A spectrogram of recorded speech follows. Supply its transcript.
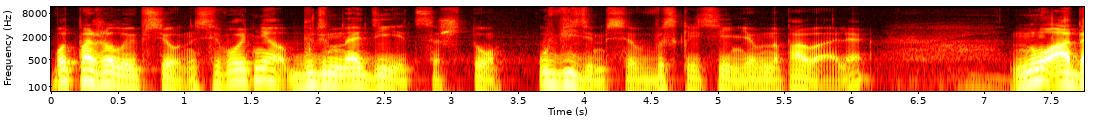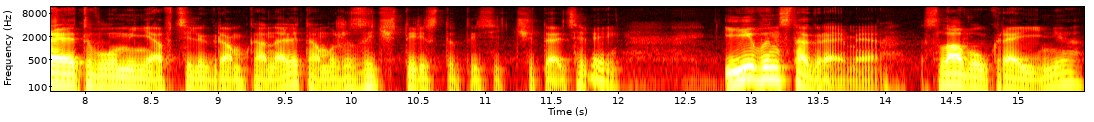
Вот, пожалуй, все на сегодня. Будем надеяться, что увидимся в воскресенье в Наповале. Ну, а до этого у меня в телеграм-канале, там уже за 400 тысяч читателей. И в Инстаграме. Слава Украине!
